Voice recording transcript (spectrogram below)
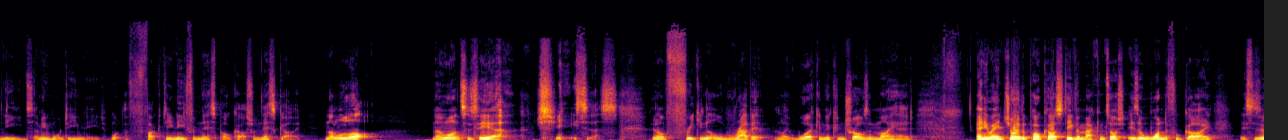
needs. I mean, what do you need? What the fuck do you need from this podcast, from this guy? Not a lot. No answers here. Jesus. You know, freaking little rabbit like working the controls in my head. Anyway, enjoy the podcast. Steven Mackintosh is a wonderful guy. This is a,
